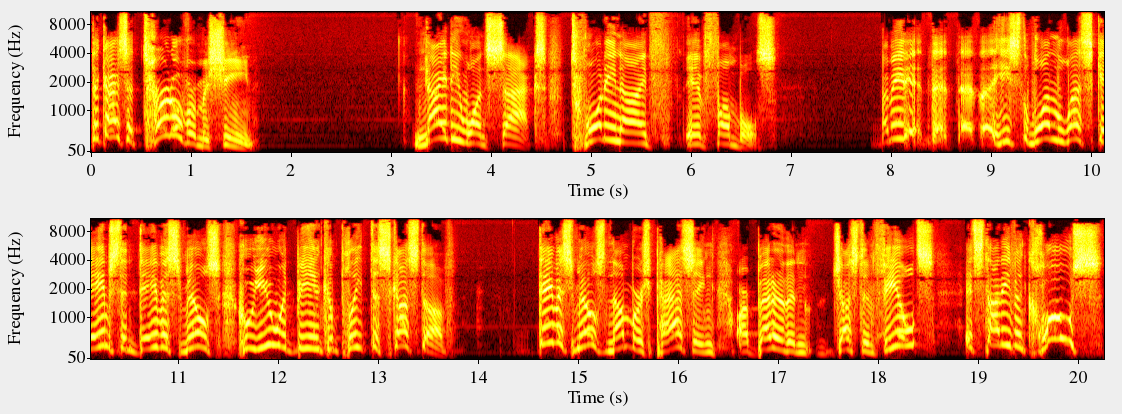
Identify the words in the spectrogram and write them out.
The guy's a turnover machine. 91 sacks, 29 eh, fumbles. I mean, eh, he's won less games than Davis Mills, who you would be in complete disgust of. Davis Mills' numbers passing are better than Justin Fields. It's not even close.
